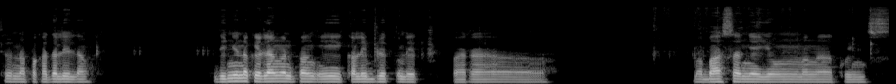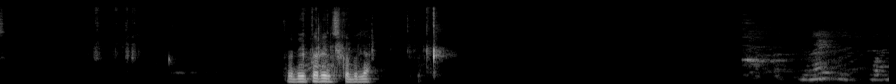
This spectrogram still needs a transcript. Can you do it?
So, napakadali lang. Hindi nyo na kailangan pang i-calibrate ulit para mabasa niya yung mga coins. So, dito rin sa kabila. Ngay, kuwan.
